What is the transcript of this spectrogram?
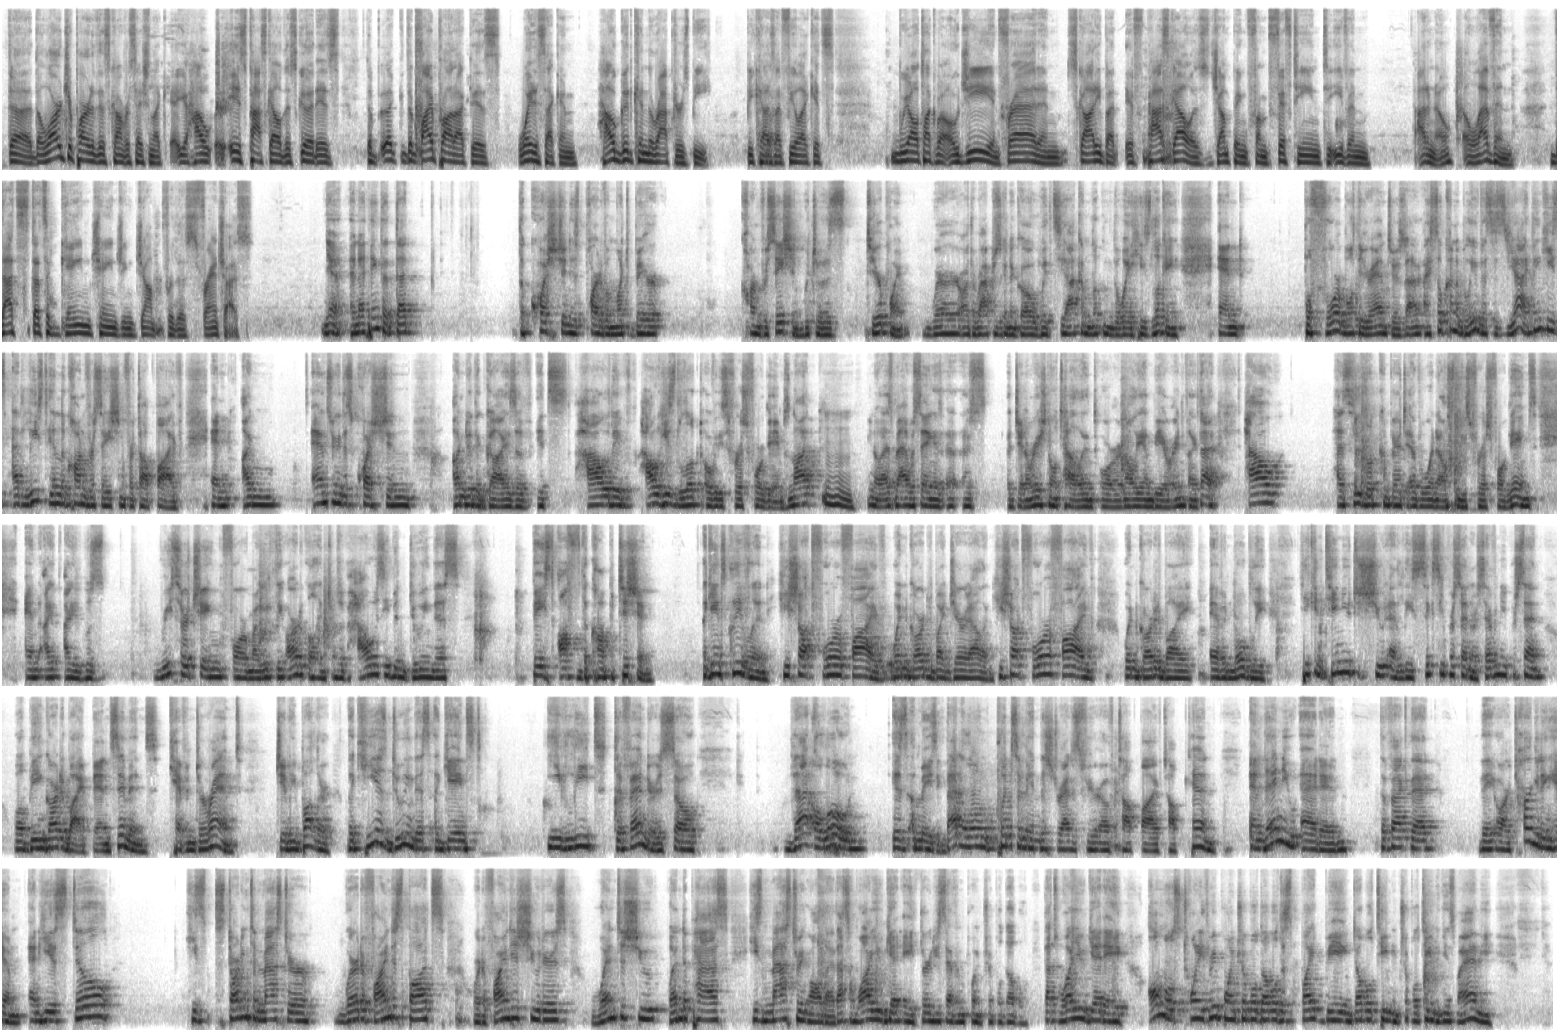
the the larger part of this conversation, like uh, how is Pascal this good, is the like the byproduct is wait a second, how good can the Raptors be? Because I feel like it's we all talk about OG and Fred and Scottie, but if Pascal is jumping from 15 to even, I don't know, 11, that's that's a game changing jump for this franchise. Yeah, and I think that that the question is part of a much bigger conversation, which was to your point, where are the Raptors going to go with Siakam looking the way he's looking? And before both of your answers, I, I still kind of believe this is yeah, I think he's at least in the conversation for top five. And I'm answering this question under the guise of it's how they've how he's looked over these first four games, not mm-hmm. you know as Matt was saying as, as a generational talent or an all NBA or anything like that. How has he looked compared to everyone else in these first four games? And I, I was researching for my weekly article in terms of how has he been doing this based off of the competition. against Cleveland, he shot four of five when guarded by Jarrett Allen. He shot four of five when guarded by Evan Mobley. He continued to shoot at least 60% or 70% while being guarded by Ben Simmons, Kevin Durant, Jimmy Butler. Like he is doing this against elite defenders. So that alone is amazing. That alone puts him in the stratosphere of top five, top 10. And then you add in the fact that they are targeting him and he is still he's starting to master where to find his spots where to find his shooters when to shoot when to pass. He's mastering all that. That's why you get a 37 point triple double that's why you get a almost 23 point triple double despite being double teamed and triple teamed against miami.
